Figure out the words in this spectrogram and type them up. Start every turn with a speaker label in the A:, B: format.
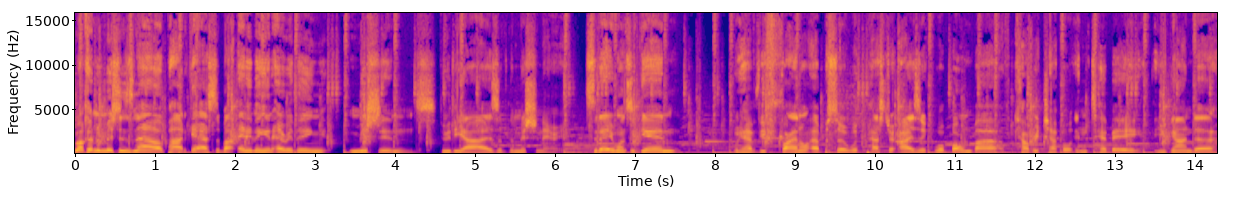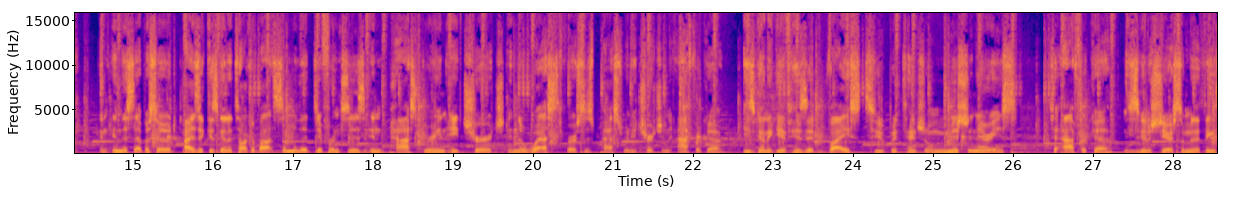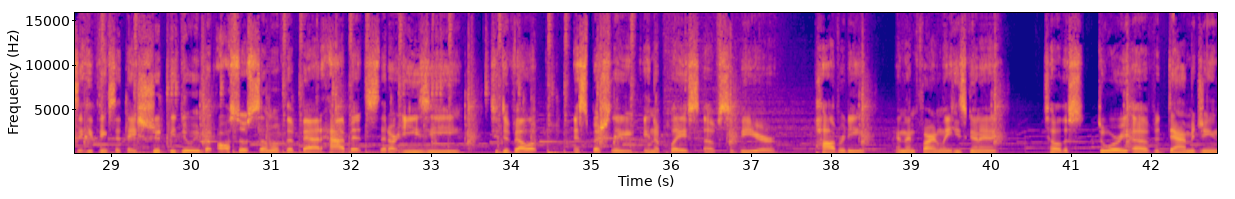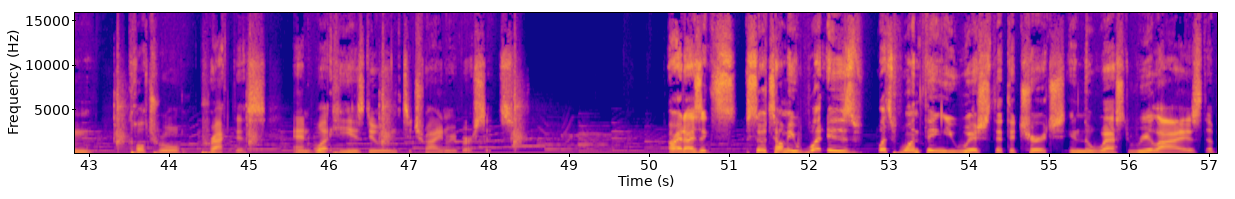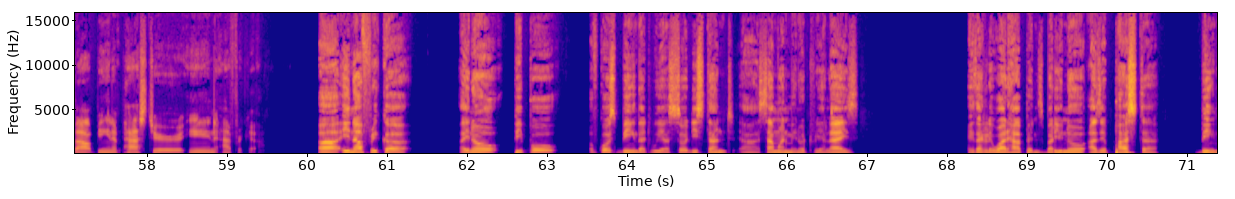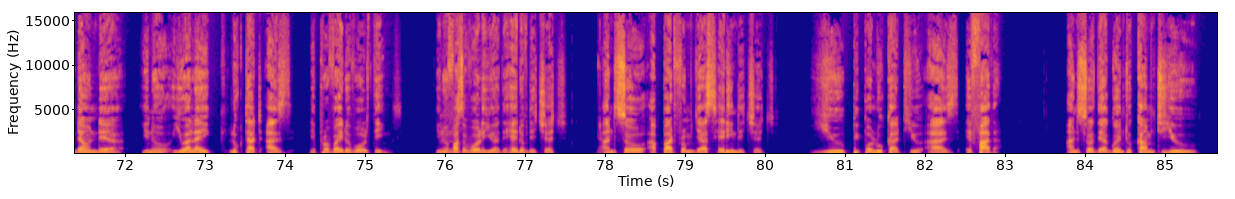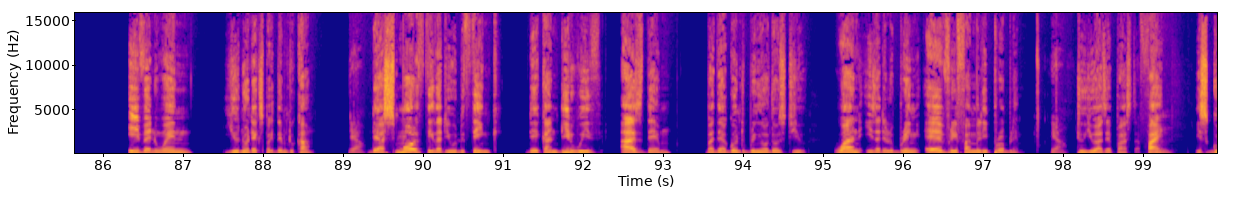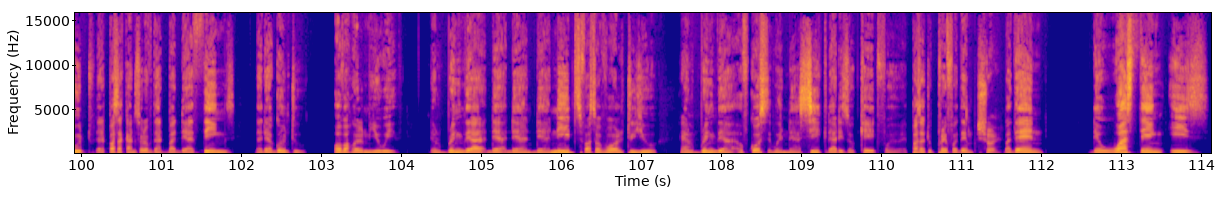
A: Welcome to Missions Now, a podcast about anything and everything missions through the eyes of the missionary. Today, once again, we have the final episode with Pastor Isaac Wabomba of Calvary Chapel Entebbe, Uganda. And in this episode, Isaac is going to talk about some of the differences in pastoring a church in the West versus pastoring a church in Africa. He's going to give his advice to potential missionaries to Africa. He's going to share some of the things that he thinks that they should be doing, but also some of the bad habits that are easy to develop, especially in a place of severe poverty. And then finally, he's going to tell the story of a damaging cultural practice and what he is doing to try and reverse it. All right, Isaac. So tell me, what is what's one thing you wish that the church in the West realized about being a pastor in Africa?
B: Uh, in Africa, I know people, of course, being that we are so distant, uh, someone may not realize exactly what happens. But you know, as a pastor, being down there, you know, you are like looked at as the provider of all things. You know,
A: Mhm.
B: first of all, you are the head of the church.
A: Yeah.
B: And so apart from just heading the church, you people look at you as a father. And so they are going to come to you even when you don't expect them to come.
A: Yeah.
B: There are small things that you would think they can deal with as them, but they are going to bring all those to you. One is that they will bring every family problem
A: Yeah.
B: to you as a pastor. Fine.
A: Mm.
B: It's good that a pastor can solve that, but there are things that they are going to overwhelm you with. They will bring their their their, their needs first of all to you. They
A: Yeah.
B: will bring their of course when they are sick, that is okay for a pastor to pray for them.
A: Sure.
B: But then the worst thing is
